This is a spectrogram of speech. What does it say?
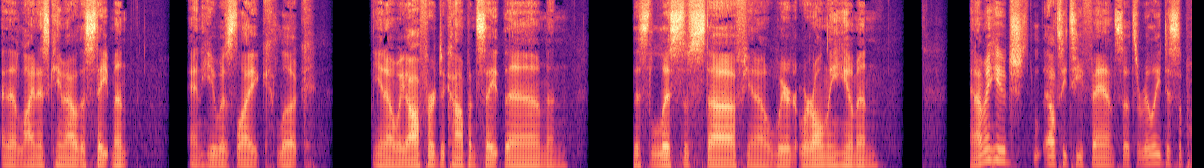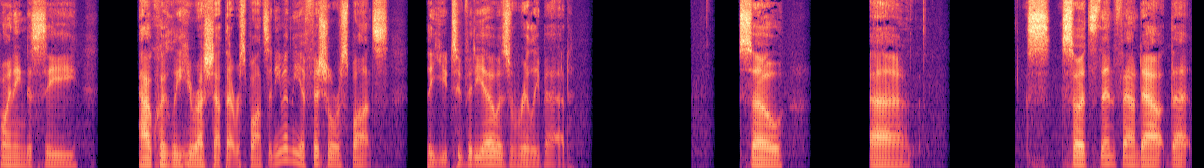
and then Linus came out with a statement and he was like, "Look, you know, we offered to compensate them and this list of stuff, you know, we're we're only human." And I'm a huge LTT fan, so it's really disappointing to see how quickly he rushed out that response. And even the official response, the YouTube video is really bad. So uh, so it's then found out that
